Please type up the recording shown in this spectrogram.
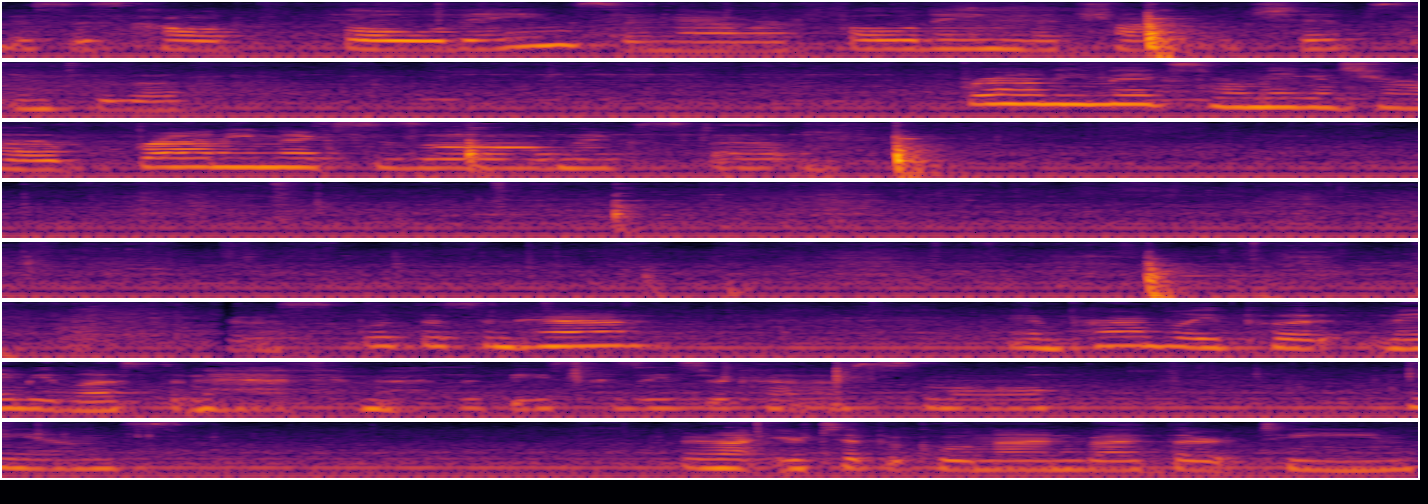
This is called folding. So now we're folding the chocolate chips into the brownie mix. We're making sure our brownie mix is all mixed up. We're gonna split this in half and probably put maybe less than half in both of these because these are kind of small pans. They're not your typical 9 by 13.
